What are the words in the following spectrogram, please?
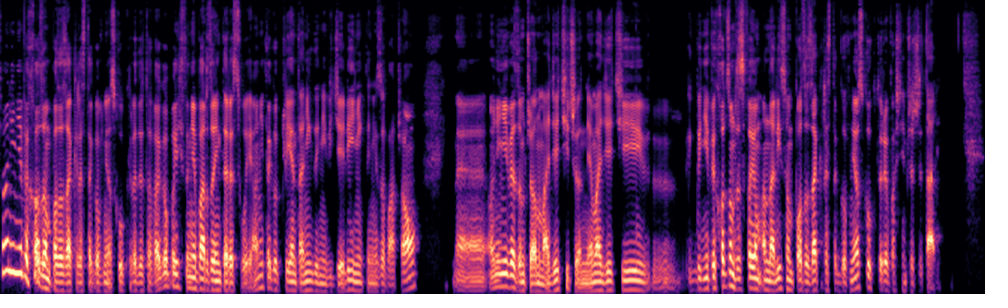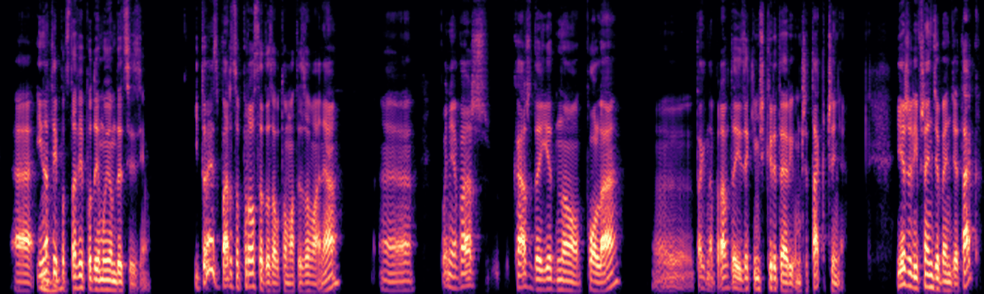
to oni nie wychodzą poza zakres tego wniosku kredytowego, bo ich to nie bardzo interesuje. Oni tego klienta nigdy nie widzieli, nigdy nie zobaczą. E, oni nie wiedzą, czy on ma dzieci, czy on nie ma dzieci. Jakby nie wychodzą ze swoją analizą poza zakres tego wniosku, który właśnie przeczytali. E, I na tej mhm. podstawie podejmują decyzję. I to jest bardzo proste do zautomatyzowania, e, ponieważ każde jedno pole tak naprawdę jest jakimś kryterium, czy tak, czy nie. Jeżeli wszędzie będzie tak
